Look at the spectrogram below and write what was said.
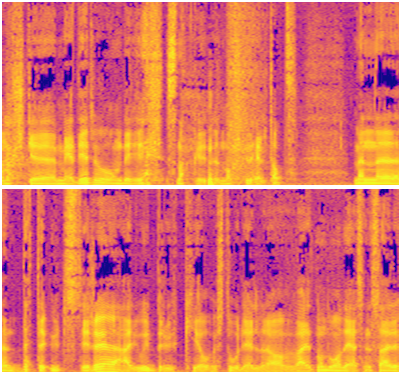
norske medier, og om de snakker norsk i det hele tatt. Men uh, dette utstyret er jo i bruk i over store deler av verden. Og noe av det jeg syns er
